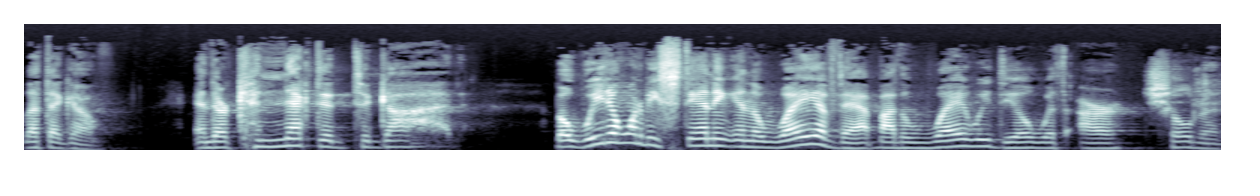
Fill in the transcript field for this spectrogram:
Let that go. And they're connected to God. But we don't want to be standing in the way of that by the way we deal with our children.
